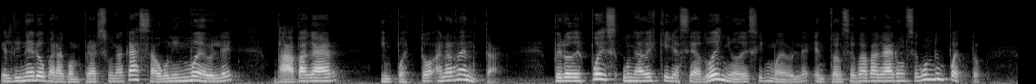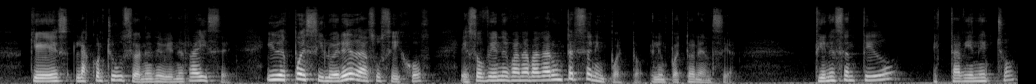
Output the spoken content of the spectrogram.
el dinero para comprarse una casa o un inmueble, va a pagar impuesto a la renta. Pero después, una vez que ya sea dueño de ese inmueble, entonces va a pagar un segundo impuesto. que es las contribuciones de bienes raíces. Y después, si lo hereda a sus hijos, esos bienes van a pagar un tercer impuesto, el impuesto de herencia. ¿Tiene sentido? ¿Está bien hecho?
